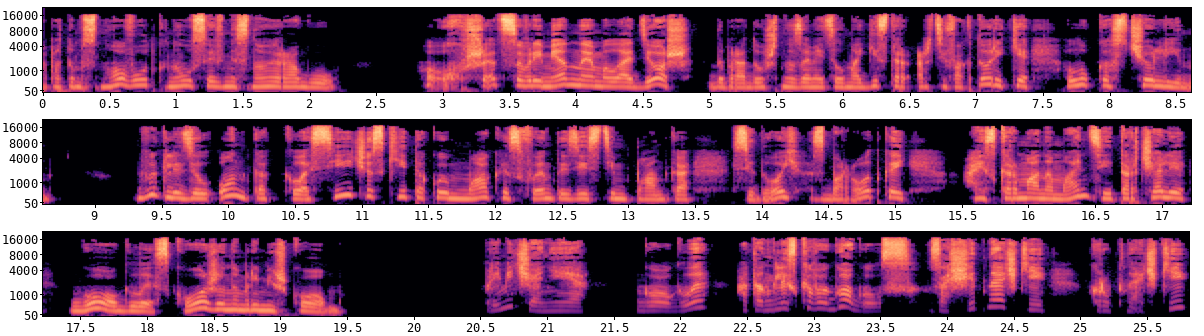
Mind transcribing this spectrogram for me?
а потом снова уткнулся в мясное рагу. «Ох уж современная молодежь!» — добродушно заметил магистр артефакторики Лукас Чолин. Выглядел он как классический такой маг из фэнтези-стимпанка, седой, с бородкой, а из кармана мантии торчали гоглы с кожаным ремешком. Примечание. Гоглы от английского goggles – защитные очки, крупные очки,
